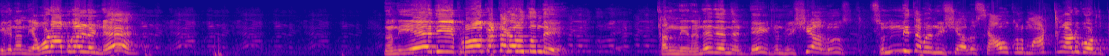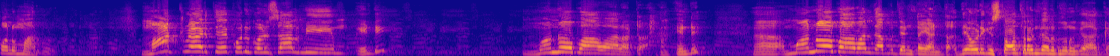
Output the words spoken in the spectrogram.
ఇక నన్ను ఎవడు ఆపగలండి నన్ను ఏది ప్రో పెట్టగలుగుతుంది కానీ నేను అనేది ఏంటంటే ఇటువంటి విషయాలు సున్నితమైన విషయాలు సేవకులు మాట్లాడకూడదు పలుమార్లు. మాట్లాడితే కొన్ని కొన్నిసార్లు మీ ఏంటి? మనోభావాలట. ఏంటి? మనోభావాలు దెబ్బతింటాయంట దేవుడికి స్తోత్రం కలుగును కాక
